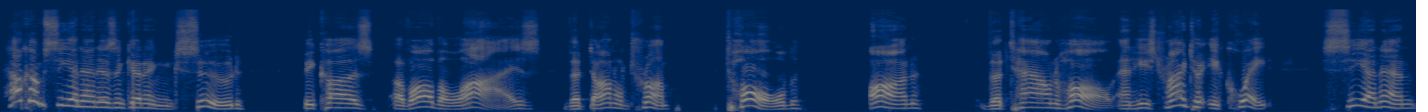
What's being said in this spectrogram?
how come CNN isn't getting sued because of all the lies that Donald Trump told on the town hall. And he's trying to equate CNN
